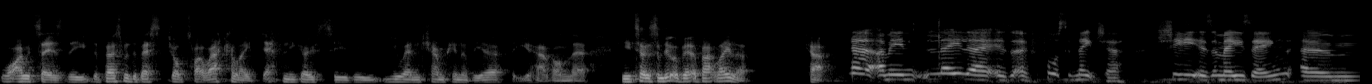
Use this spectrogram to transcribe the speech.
what I would say is the the person with the best job title accolade definitely goes to the UN Champion of the Earth that you have on there. Can you tell us a little bit about Leyla, Kat? Yeah, I mean, Leyla is a force of nature. She is amazing. Um,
